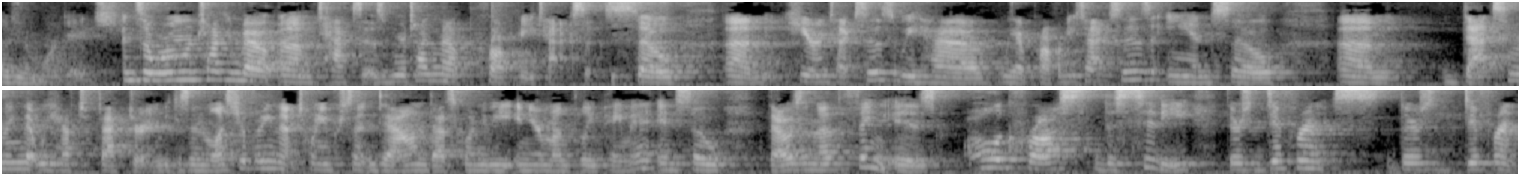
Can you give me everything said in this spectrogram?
of your mortgage. And so when we're talking about um, taxes, we're talking about property taxes. So um, here in Texas, we have we have property taxes, and so um, that's something that we have to factor in because unless you're putting that 20% down, that's going to be in your monthly payment. And so that was another thing is all across the city, there's different, there's different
